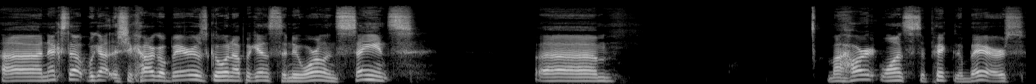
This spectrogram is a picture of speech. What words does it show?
Uh, next up, we got the Chicago Bears going up against the New Orleans Saints. Um, my heart wants to pick the Bears,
